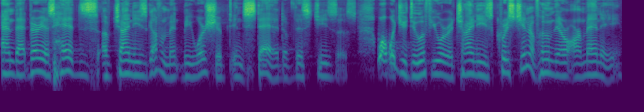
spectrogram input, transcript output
and that various heads of Chinese government be worshiped instead of this Jesus. What would you do if you were a Chinese Christian, of whom there are many?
